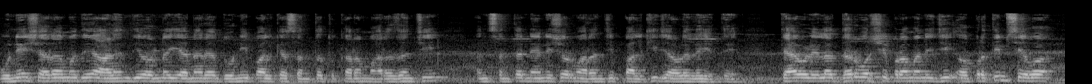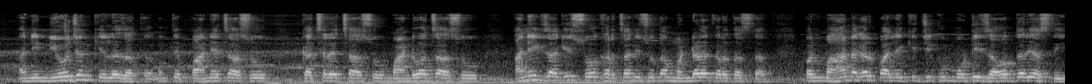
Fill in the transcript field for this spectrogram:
पुणे शहरामध्ये आळंदीवरनं येणाऱ्या दोन्ही पालख्या संत तुकाराम महाराजांची आणि संत ज्ञानेश्वर महाराजांची पालखी ज्यावेळेला येते त्यावेळेला दरवर्षीप्रमाणे जी अप्रतिम सेवा आणि नियोजन केलं जातं मग ते पाण्याचं असो कचऱ्याचं असो मांडवाचं असो अनेक जागी स्वखर्चाने सुद्धा मंडळं करत असतात. पण महानगरपालिकेची खूप मोठी जबाबदारी असती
